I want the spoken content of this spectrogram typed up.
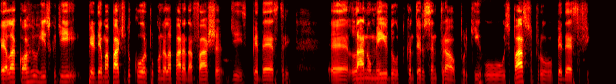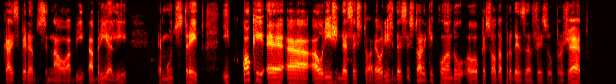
ela corre o risco de perder uma parte do corpo quando ela para na faixa de pedestre é, lá no meio do canteiro central, porque o espaço para o pedestre ficar esperando o sinal abrir, abrir ali é muito estreito. E qual que é a, a, origem dessa história? A origem dessa história é que quando o pessoal da Prodesan fez o projeto,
